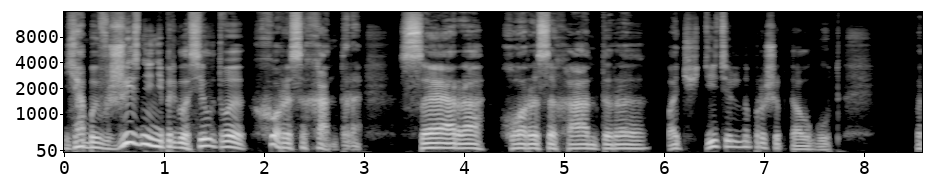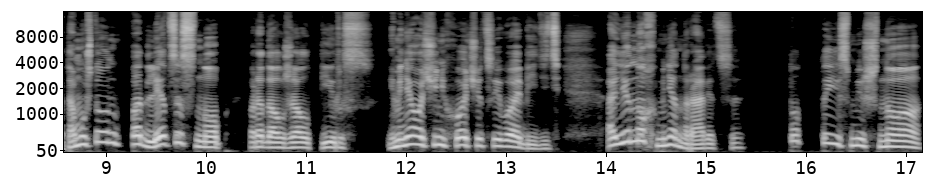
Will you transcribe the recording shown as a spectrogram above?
Я бы в жизни не пригласил этого Хорреса Хантера». «Сэра Хорреса Хантера», — почтительно прошептал Гуд. «Потому что он подлец и сноб», — продолжал Пирс, — «и мне очень хочется его обидеть. А Енох мне нравится. Тот-то и смешно.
